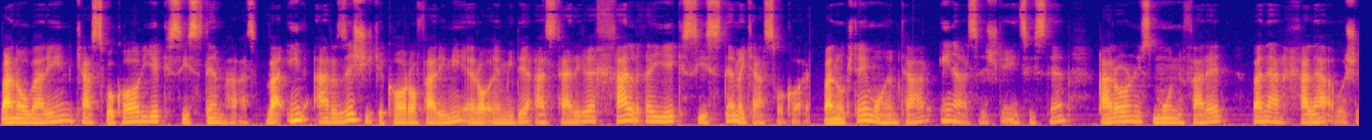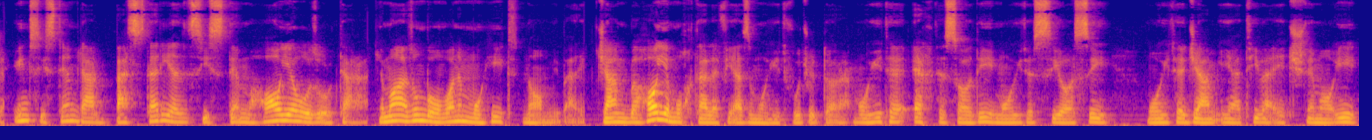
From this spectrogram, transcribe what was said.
بنابراین کسب و کار یک سیستم هست و این ارزشی که کارآفرینی ارائه میده از طریق خلق یک سیستم کسب و کاره. و نکته مهمتر این هستش که این سیستم قرار نیست منفرد و در خلع باشه. این سیستم در بستری از سیستم های بزرگتر هست که ما از اون به عنوان محیط نام می‌بریم. جنبه های مختلفی از محیط وجود داره. محیط اقتصادی محیط سیاسی محیط جمعیتی و اجتماعی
